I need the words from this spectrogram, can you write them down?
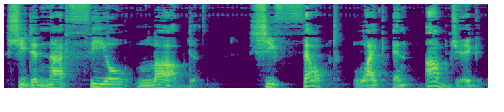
she did not feel loved. She felt like an object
